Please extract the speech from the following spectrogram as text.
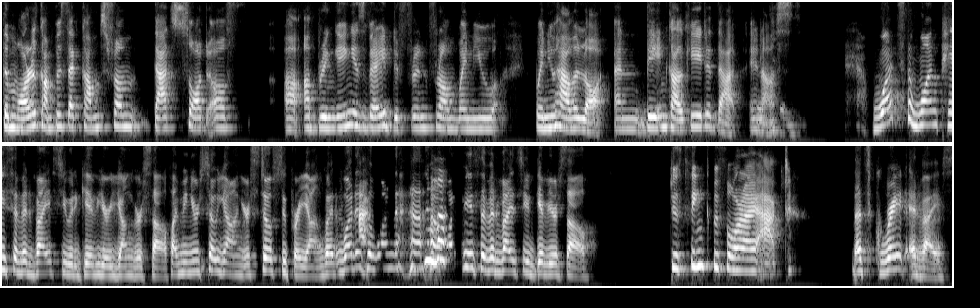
the moral compass that comes from that sort of uh, upbringing is very different from when you when you have a lot and they inculcated that in us. what's the one piece of advice you would give your younger self? I mean you're so young you're still super young but what is the one, one piece of advice you'd give yourself? To think before i act. That's great advice.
